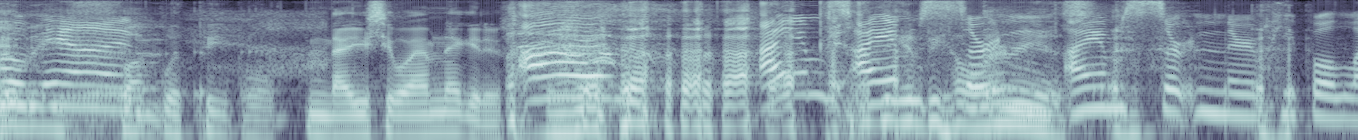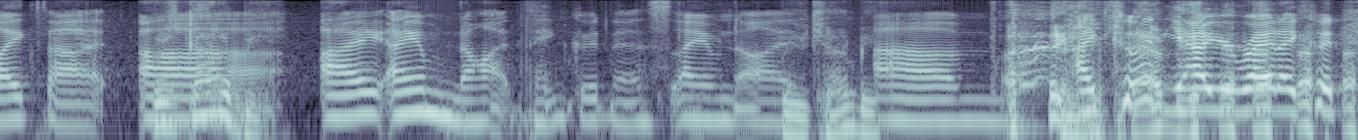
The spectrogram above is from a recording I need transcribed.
really Oh, man. fuck with people. Now you see why I'm negative. Um, I am I am certain hilarious. I am certain there are people like that. There's gotta Uh, I I am not. Thank goodness, I am not. You can be. Um, I could. Yeah, you're right. I could.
